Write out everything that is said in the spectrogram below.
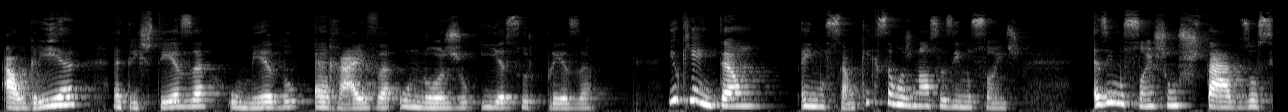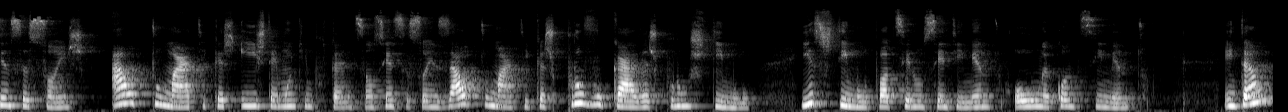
a alegria, a tristeza, o medo, a raiva, o nojo e a surpresa. E o que é então a emoção? O que, é que são as nossas emoções? As emoções são estados ou sensações automáticas, e isto é muito importante, são sensações automáticas provocadas por um estímulo. E esse estímulo pode ser um sentimento ou um acontecimento. Então,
